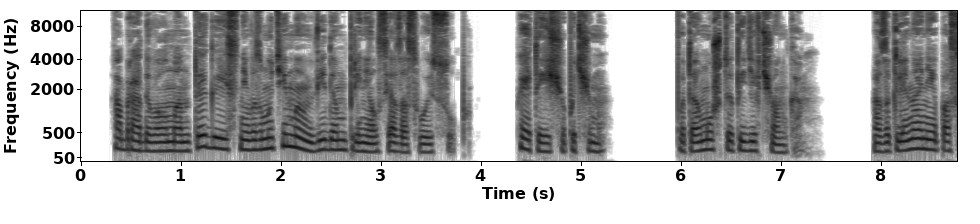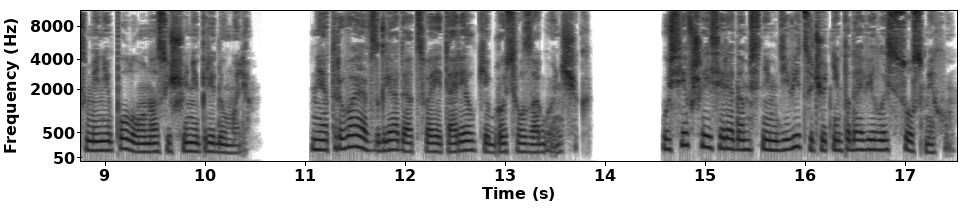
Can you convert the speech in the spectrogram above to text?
— обрадовал Монтега и с невозмутимым видом принялся за свой суп. «Это еще почему?» «Потому что ты девчонка. А заклинание по смене пола у нас еще не придумали. Не отрывая взгляда от своей тарелки, бросил загонщик. Усевшаяся рядом с ним девица чуть не подавилась со смеху.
